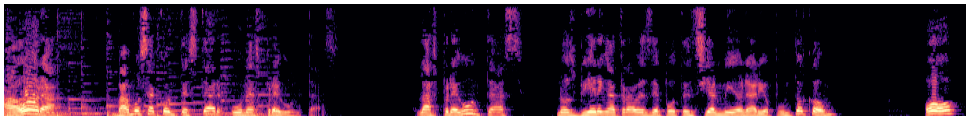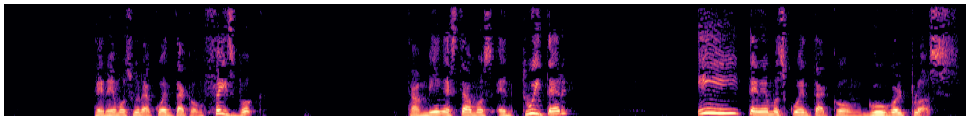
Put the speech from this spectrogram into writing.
Ahora vamos a contestar unas preguntas. Las preguntas nos vienen a través de potencialmillonario.com o tenemos una cuenta con Facebook. También estamos en Twitter y tenemos cuenta con Google Plus.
